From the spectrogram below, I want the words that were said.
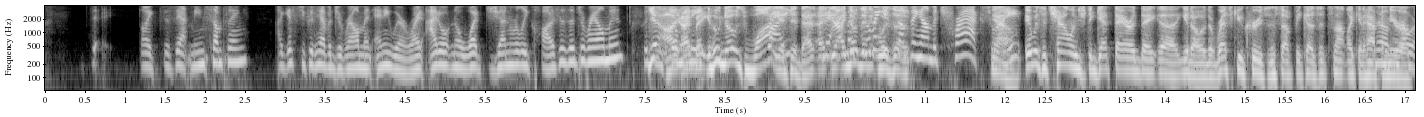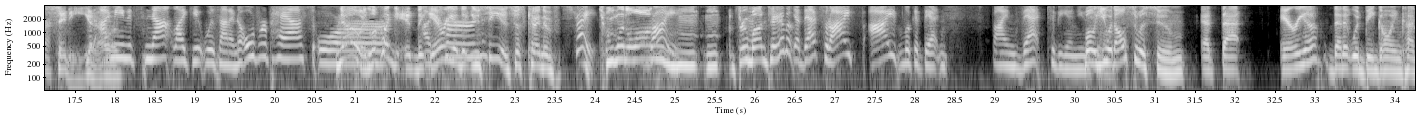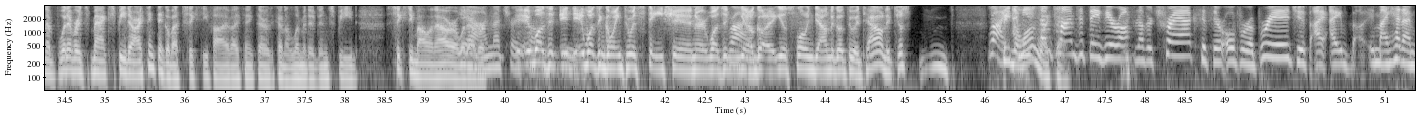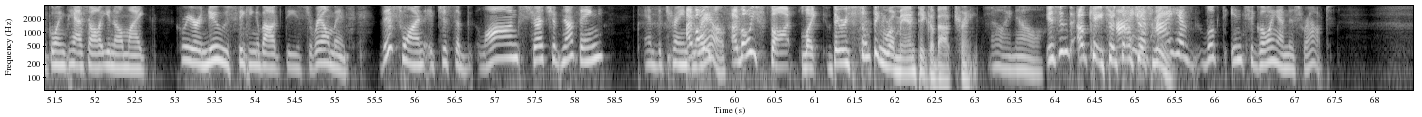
Like, does that mean something? I guess you could have a derailment anywhere, right? I don't know what generally causes a derailment. Could Yeah, so I, I mean, who knows why right? it did that? I, mean, I know that it was a, something on the tracks, yeah, right? it was a challenge to get there. They, uh, you know, the rescue crews and stuff because it's not like it happened near a city. You know, I mean, it's not like it was on an overpass or no, it looked like it, the area that you see is just kind of Straight. tooling along Right. mm, mm, through Montana. Yeah, that's what I f- I look at that and find that to be unusual. Well, you would also assume at that area that it would be going kind of whatever its max speed are. I think they go about 65. I think they're kind of limited in speed, 60 mile an hour or whatever. I'm not sure It, wasn't, it, it wasn't going through a station or it wasn't, you know, go, you know, slowing down to go through a town. It just mm, Right. I mean, along like sometimes if they veer off another tracks, if they're over a bridge, if I, I, in my head, I'm going past all, you know, my career news thinking about these derailments. This one, it's just a long stretch of nothing and the train I've derails. always, I've always thought like there is something romantic about trains. oh, I know. Isn't okay? So it's not I just have, me. I have looked into going on this route.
